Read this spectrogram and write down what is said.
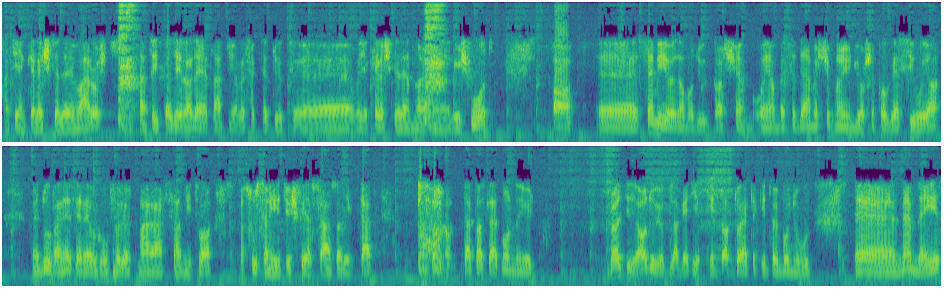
tehát ilyen kereskedelmi város. Tehát itt azért lehet látni, hogy a befektetők vagy a kereskedelem nagyon erős volt. A személyjövedelemadójuk az sem olyan veszedelmes, csak nagyon gyors a progressziója, mert durván 1000 euró fölött már átszámítva az 27,5 százalék. Tehát, tehát azt lehet mondani, hogy Brazília adójogilag egyébként attól eltekintve, hogy bonyolult nem nehéz,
